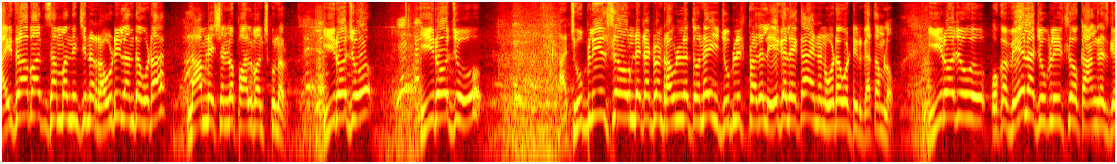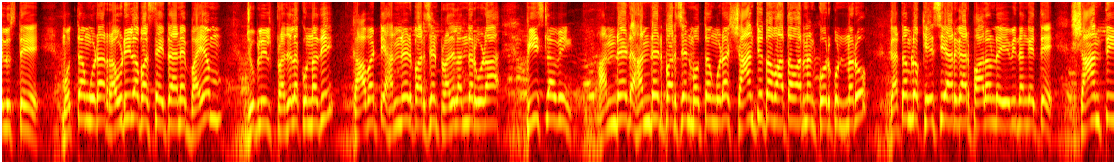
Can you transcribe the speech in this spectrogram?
హైదరాబాద్కి సంబంధించిన రౌడీలంతా కూడా నామినేషన్లో పాల్పంచుకున్నారు. ఈరోజు ఈరోజు ఆ జూబ్లీస్ ఉండేటటువంటి రౌండ్లతోనే ఈ జూబ్లీస్ ప్రజలు ఏగలేక ఆయనను ఓడగొట్టిరు గతంలో. ఈరోజు ఒకవేళ జూబ్లీస్లో కాంగ్రెస్ గెలిస్తే మొత్తం కూడా రౌడీల బస్ అయితే అనే భయం జూబ్లీస్ ప్రజలకు ఉన్నది కాబట్టి హండ్రెడ్ పర్సెంట్ ప్రజలందరూ కూడా peace loving hundred hundred percent మొత్తం కూడా శాంతియుత వాతావరణాన్ని కోరుకుంటున్నారు. గతంలో కేసీఆర్ గారి పాలనలో ఏ విధంగా అయితే శాంతి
